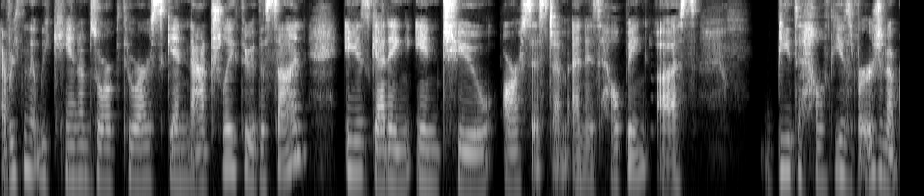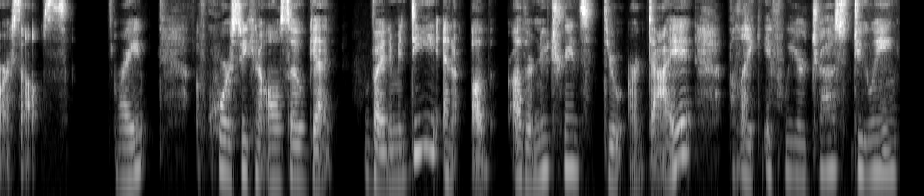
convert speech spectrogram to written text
everything that we can absorb through our skin naturally through the sun is getting into our system and is helping us be the healthiest version of ourselves, right? Of course, we can also get vitamin D and other nutrients through our diet. But like if we are just doing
